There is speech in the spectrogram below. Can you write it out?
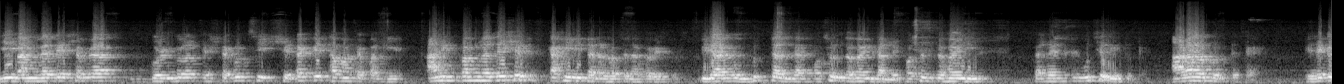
যে বাংলাদেশ আমরা গড়ে তোলার চেষ্টা করছি, সেটাকে ধামাচাপা দিয়ে আরেক বাংলাদেশের কাহিনী তারা রচনা করে। বিরাট অভ্যুত্থান যার পছন্দ হয়নি, তাদের পছন্দ হয়নি তাদের মুছে দিতে আড়াল করতে চায়। এটাকে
